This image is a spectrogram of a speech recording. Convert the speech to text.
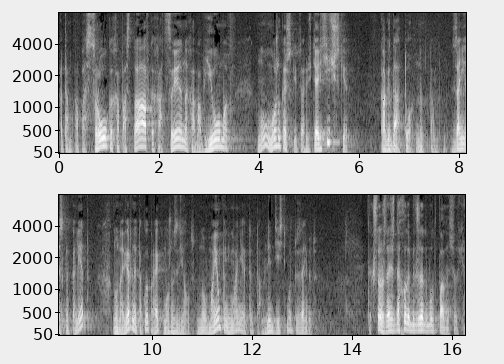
а, там, о сроках, о поставках, о ценах, об объемах. Ну, можно, конечно, сказать, теоретически, когда-то, ну, там, за несколько лет, ну, наверное, такой проект можно сделать. Но в моем понимании это там, лет 10, может быть, займет. Так что ж, значит, доходы бюджета будут падать все-таки?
